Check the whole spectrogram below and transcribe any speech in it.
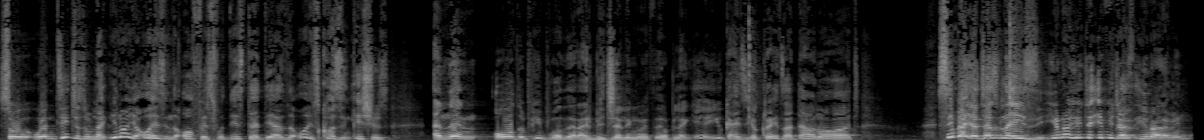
So when teachers were like, you know, you're always in the office for this, that, the other, always causing issues. And then all the people that I'd be chilling with, they'll be like, yeah, you guys, your grades are down, what? Simba, you're just lazy. You know, you just, if you just, you know what I mean?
